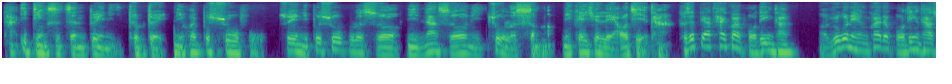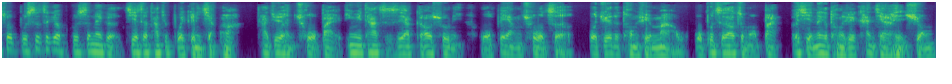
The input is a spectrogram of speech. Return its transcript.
他一定是针对你，对不对？你会不舒服。所以你不舒服的时候，你那时候你做了什么？你可以去了解他，可是不要太快否定他。啊，如果你很快的否定他说不是这个不是那个，接着他就不会跟你讲话，他就很挫败，因为他只是要告诉你我非常挫折，我觉得同学骂我，我不知道怎么办，而且那个同学看起来很凶，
